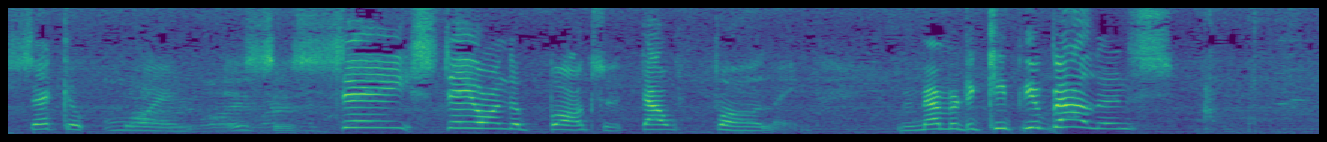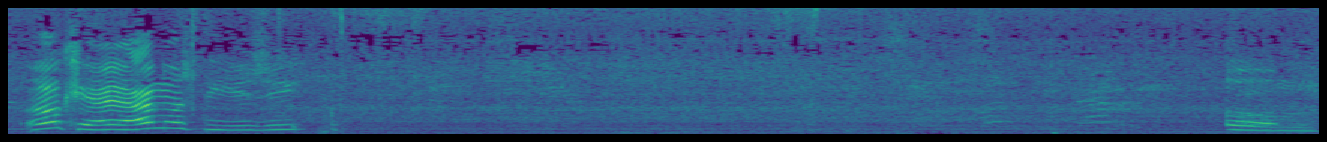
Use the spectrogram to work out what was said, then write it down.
Second one is to stay stay on the box without falling. Remember to keep your balance. Okay, that must be easy. Um,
